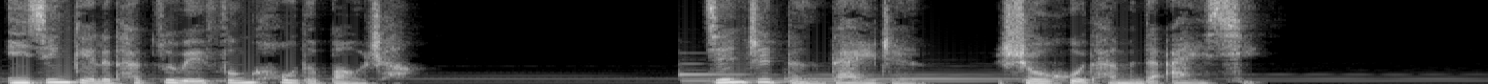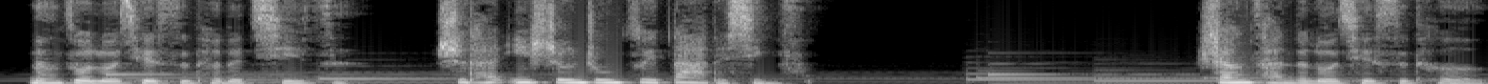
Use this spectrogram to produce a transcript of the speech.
已经给了他最为丰厚的报偿，简只等待着收获他们的爱情。能做罗切斯特的妻子，是他一生中最大的幸福。伤残的罗切斯特，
